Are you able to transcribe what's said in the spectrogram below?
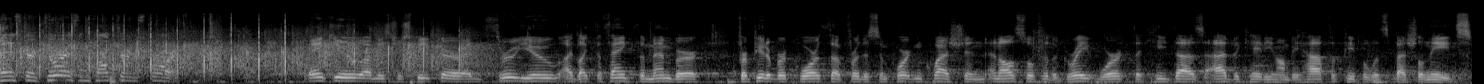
Minister of Tourism, Culture and Sport. Thank you, uh, Mr. Speaker. And through you, I'd like to thank the member for Peterborough Kawartha for this important question and also for the great work that he does advocating on behalf of people with special needs.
